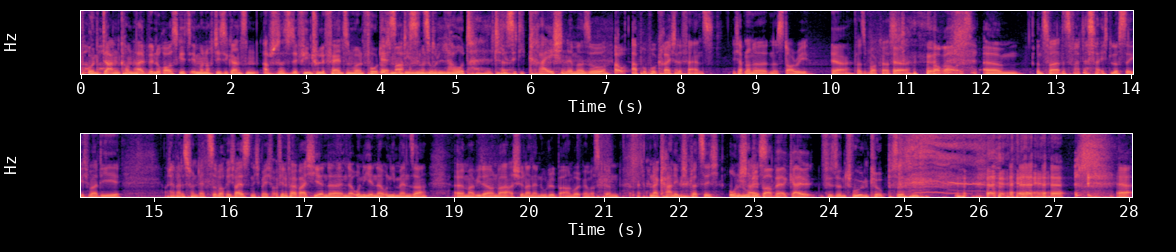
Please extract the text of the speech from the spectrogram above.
bam, Und dann kommen halt, wenn du rausgehst, immer noch diese ganzen Abschluss der Delfinschule-Fans und wollen Fotos Es, machen. die sind so laut. Alter. Diese, die kreischen immer so. Oh. Apropos kreischende Fans. Ich habe noch eine, eine Story, ja. falls du Bock hast. ja, hau raus. Ähm, und zwar, das war, das war echt lustig. Ich war die, oder war das schon letzte Woche? Ich weiß es nicht mehr. Ich, auf jeden Fall war ich hier in der, in der Uni, in der Unimensa äh, mal wieder und war schön an der Nudelbar und wollte mir was gönnen. Und dann kam nämlich plötzlich, ohne Scheiß, Nudelbar wäre geil für so einen schwulen Club. So. ja,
